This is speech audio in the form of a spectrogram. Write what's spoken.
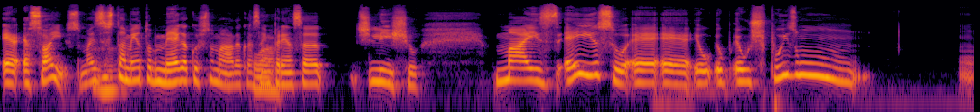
É, é só isso. Mas isso também eu tô mega acostumada com essa Claro. imprensa de lixo. Mas é isso. É, é, eu, eu, eu expus um, um-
